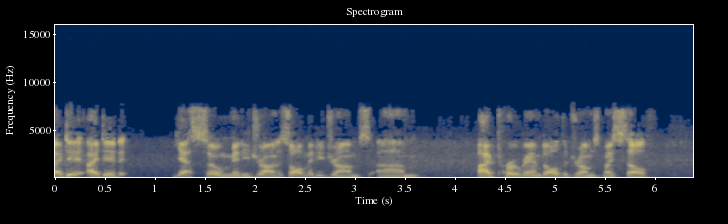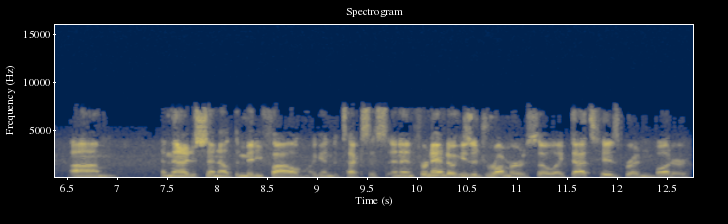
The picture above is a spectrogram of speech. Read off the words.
I did. I did. Yes. So MIDI drum. It's all MIDI drums. Um, I programmed all the drums myself, um, and then I just sent out the MIDI file again to Texas. And then Fernando, he's a drummer, so like that's his bread and butter.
